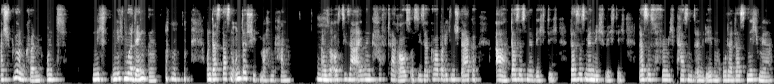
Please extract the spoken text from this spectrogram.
erspüren können und nicht, nicht nur denken. und dass das einen Unterschied machen kann. Mhm. Also aus dieser eigenen Kraft heraus, aus dieser körperlichen Stärke, ah, das ist mir wichtig, das ist mir nicht wichtig, das ist für mich passend im Leben oder das nicht mehr.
